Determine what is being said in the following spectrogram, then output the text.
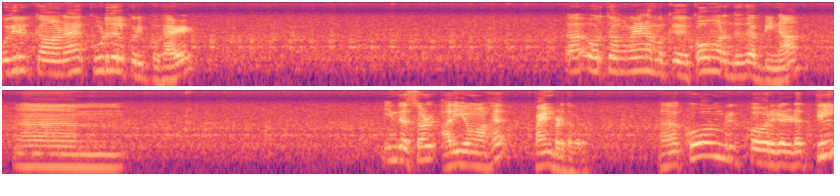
புதிருக்கான கூடுதல் குறிப்புகள் ஒருத்தவங்க மேலே நமக்கு கோபம் இருந்தது அப்படின்னா இந்த சொல் அதிகமாக பயன்படுத்தப்படும். கோபம் இருப்பவர்களிடத்தில்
